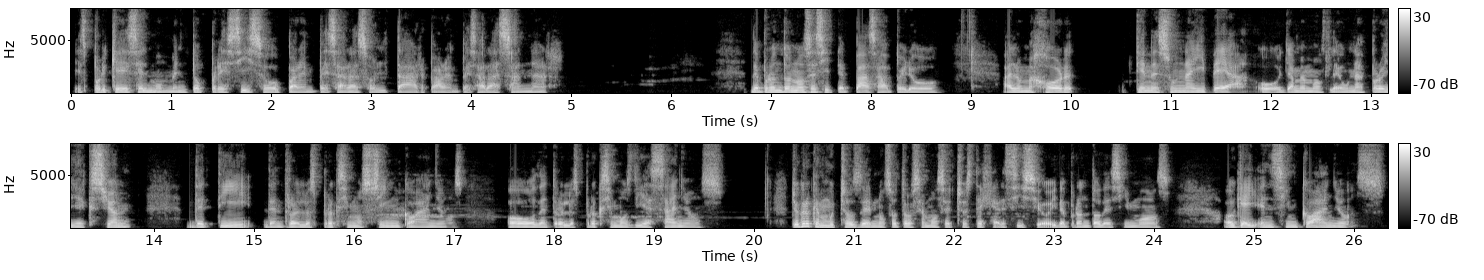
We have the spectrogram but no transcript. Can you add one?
es porque es el momento preciso para empezar a soltar, para empezar a sanar. De pronto no sé si te pasa, pero a lo mejor tienes una idea o llamémosle una proyección de ti dentro de los próximos cinco años o dentro de los próximos diez años. Yo creo que muchos de nosotros hemos hecho este ejercicio y de pronto decimos, ok, en cinco años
